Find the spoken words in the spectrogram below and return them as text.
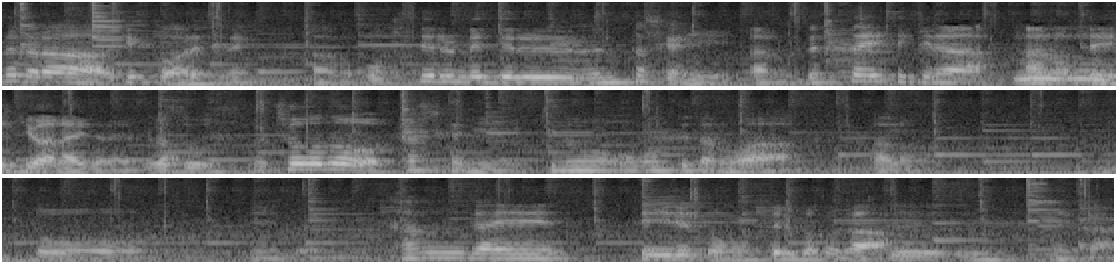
だから結構あれですね。あの起きてる寝てる確かにあの絶対的なあのうん定引きはないじゃないですか、そうちょうど確かに昨日思ってたのはあの、えっとえっと、考えていると思ってることが、うんうん。なんか、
